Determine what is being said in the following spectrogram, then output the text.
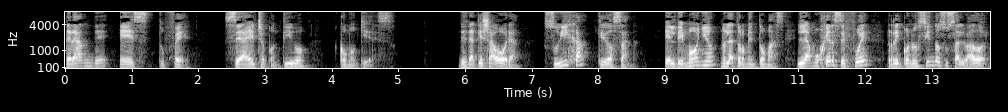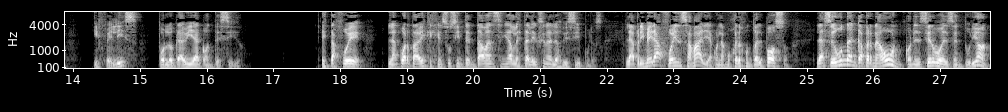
grande es tu fe, sea hecho contigo como quieres. Desde aquella hora, su hija quedó sana. El demonio no la atormentó más. La mujer se fue reconociendo a su Salvador y feliz por lo que había acontecido. Esta fue la cuarta vez que Jesús intentaba enseñarle esta lección a los discípulos. La primera fue en Samaria, con la mujer junto al pozo. La segunda en Capernaum, con el siervo del centurión.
